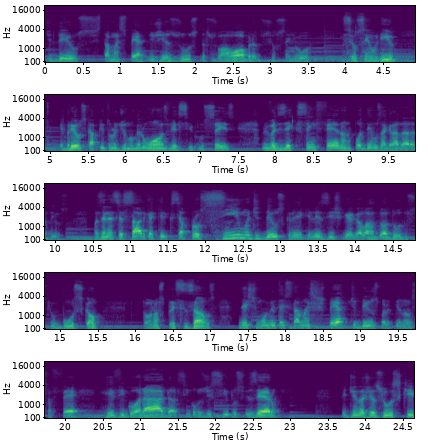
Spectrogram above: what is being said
de Deus, estar mais perto de Jesus, da sua obra, do seu Senhor, do seu senhorio Hebreus capítulo de número 11, versículo 6, a Bíblia vai dizer que sem fé nós não podemos agradar a Deus. Mas é necessário que aquele que se aproxima de Deus creia que Ele existe, que é galardoador dos que o buscam. Então nós precisamos, neste momento, estar mais perto de Deus para ter nossa fé revigorada, assim como os discípulos fizeram, pedindo a Jesus que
